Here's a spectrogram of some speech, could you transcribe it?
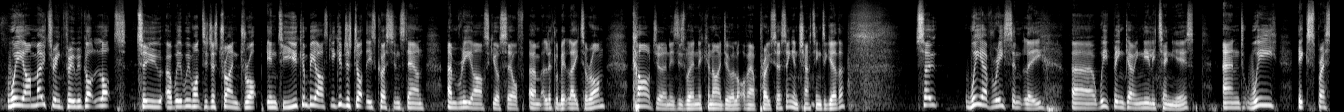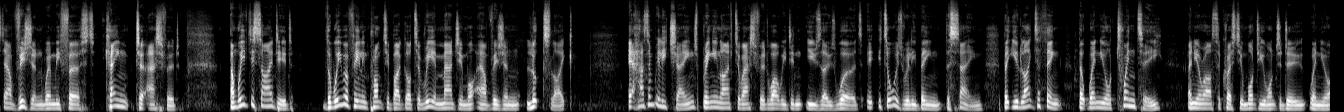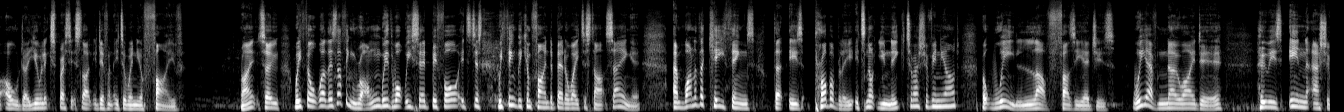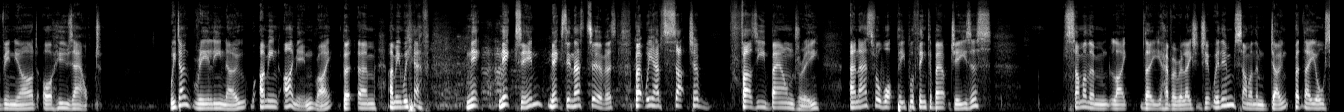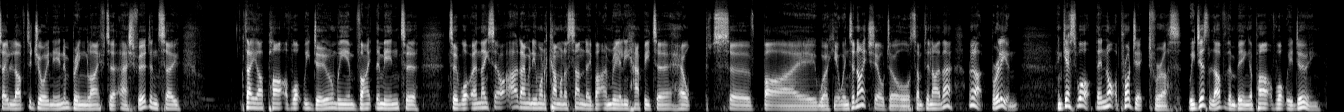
we are motoring through. We've got lots to. Uh, we, we, want to just try and drop into. You can be asked. You can just jot these questions down and re-ask yourself um, a little bit later on. Car journeys is where Nick and I do a lot of our processing and chatting together. So we have recently. Uh, we've been going nearly ten years, and we expressed our vision when we first came to Ashford. And we've decided that we were feeling prompted by God to reimagine what our vision looks like. It hasn't really changed, bringing life to Ashford while we didn't use those words. It's always really been the same. But you'd like to think that when you're 20 and you're asked the question, What do you want to do when you're older? you will express it slightly differently to when you're five right? So we thought, well, there's nothing wrong with what we said before. It's just we think we can find a better way to start saying it. And one of the key things that is probably, it's not unique to Ashford Vineyard, but we love fuzzy edges. We have no idea who is in Ashford Vineyard or who's out. We don't really know. I mean, I'm in, right? But um, I mean, we have Nick. Nick's in. Nick's in. That's two of us. But we have such a fuzzy boundary and as for what people think about Jesus, some of them like they have a relationship with him, some of them don't, but they also love to join in and bring life to Ashford. And so they are part of what we do and we invite them in to what and they say oh, i don't really want to come on a sunday but i'm really happy to help serve by working at winter night shelter or something like that we're like brilliant and guess what they're not a project for us we just love them being a part of what we're doing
